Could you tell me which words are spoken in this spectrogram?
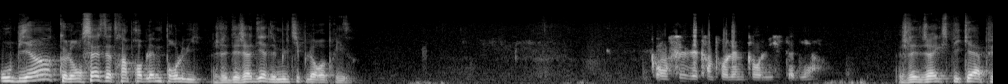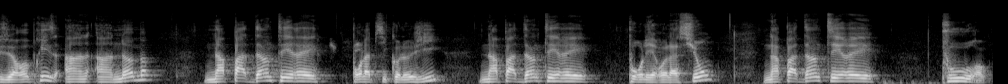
ou bien que l'on cesse d'être un problème pour lui. Je l'ai déjà dit à de multiples reprises. Qu'on cesse d'être un problème pour lui, c'est-à-dire Je l'ai déjà expliqué à plusieurs reprises, un, un homme n'a pas d'intérêt pour la psychologie, n'a pas d'intérêt pour les relations, n'a pas d'intérêt pour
